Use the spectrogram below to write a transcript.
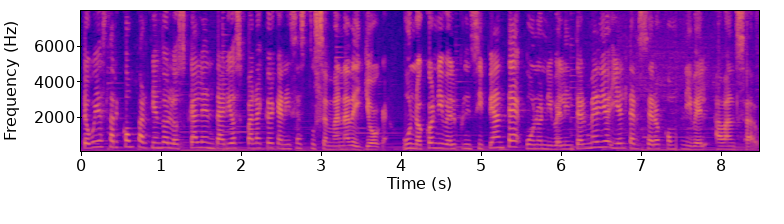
te voy a estar compartiendo los calendarios para que organices tu semana de yoga. Uno con nivel principiante, uno nivel intermedio y el tercero con nivel avanzado.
